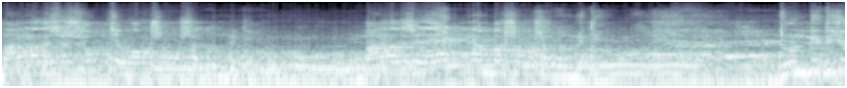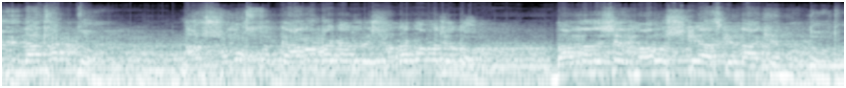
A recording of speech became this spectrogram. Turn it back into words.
বাংলাদেশের সবচেয়ে বড় সমস্যা দুর্নীতি। বাংলাদেশের এক নাম্বার সমস্যা দুর্নীতি। দুর্নীতি যদি না থাকতো, আর সমস্ত কালো টাকা যদি সাদা করা যেত, বাংলাদেশের মানুষকে আজকে না খেয়ে মুক্ত হতো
